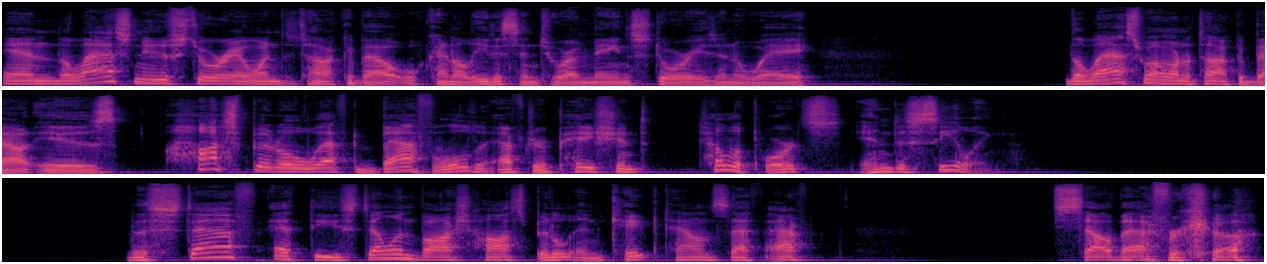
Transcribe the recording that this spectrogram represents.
And the last news story I wanted to talk about will kind of lead us into our main stories in a way. The last one I want to talk about is hospital left baffled after patient teleports into ceiling. The staff at the Stellenbosch Hospital in Cape Town, South, Af- South Africa,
